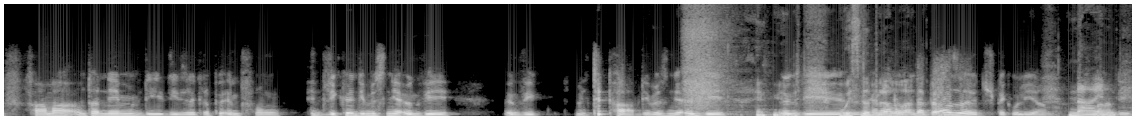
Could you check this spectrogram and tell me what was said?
Pharmaunternehmen, die diese Grippeimpfung entwickeln, die müssen ja irgendwie, irgendwie einen Tipp haben. Die müssen ja irgendwie, irgendwie keine. Ahnung, an der Börse spekulieren. Nein, machen die?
